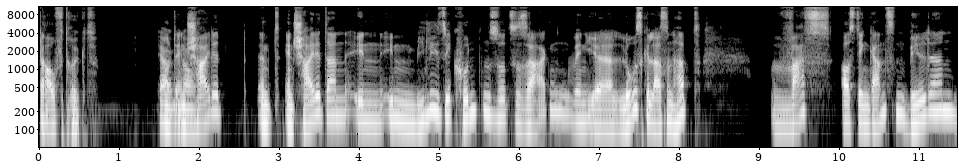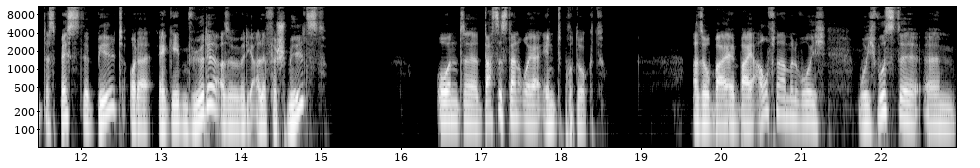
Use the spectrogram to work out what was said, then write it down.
draufdrückt. Ja, und genau. entscheidet und entscheidet dann in, in Millisekunden sozusagen, wenn ihr losgelassen habt, was aus den ganzen Bildern das beste Bild oder ergeben würde, also wenn man die alle verschmilzt. Und äh, das ist dann euer Endprodukt. Also bei, bei Aufnahmen, wo ich, wo ich wusste, ähm,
